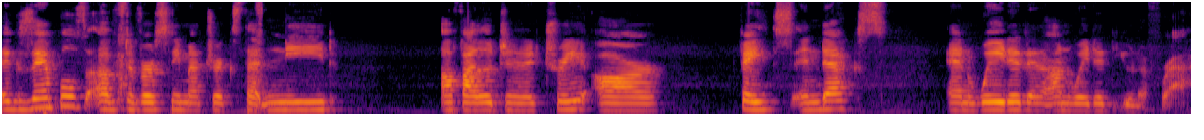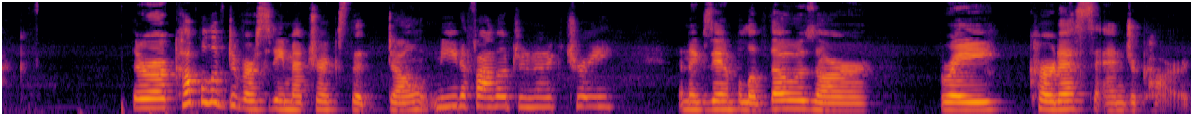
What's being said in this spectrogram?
Examples of diversity metrics that need a phylogenetic tree are Faith's index and weighted and unweighted UniFrac. There are a couple of diversity metrics that don't need a phylogenetic tree. An example of those are Bray, Curtis, and Jaccard.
